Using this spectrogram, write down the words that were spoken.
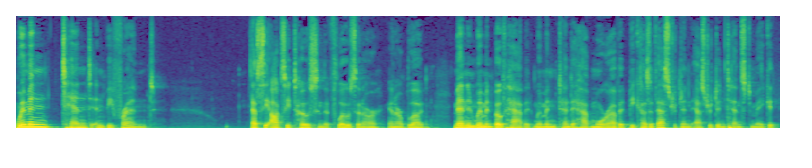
Women tend and befriend. That's the oxytocin that flows in our, in our blood. Men and women both have it. Women tend to have more of it because of estrogen. Estrogen tends to make it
